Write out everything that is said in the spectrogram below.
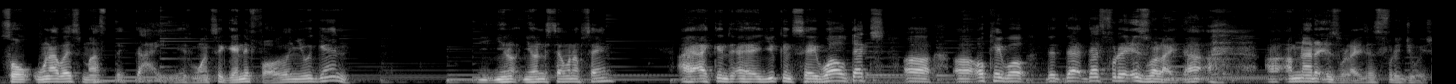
So una vez más te cae. Once again, it falls on you again. You know, you understand what I'm saying? I, I can, uh, you can say, well, that's uh, uh, okay. Well, that, that, that's for the Israelite. Uh, I'm not an Israelite. That's for the Jewish.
